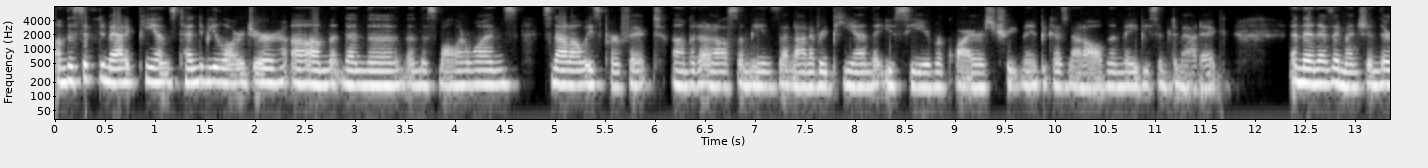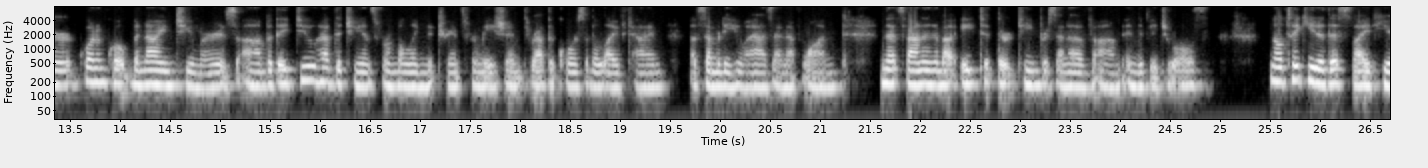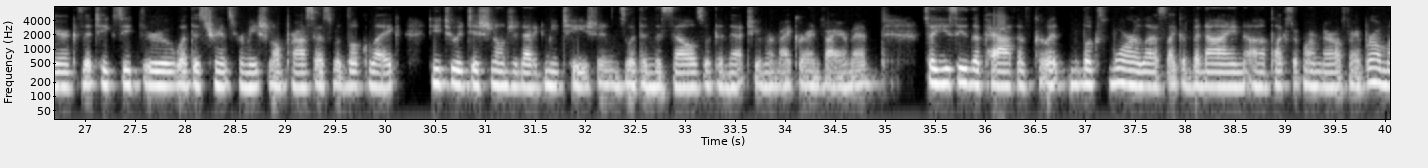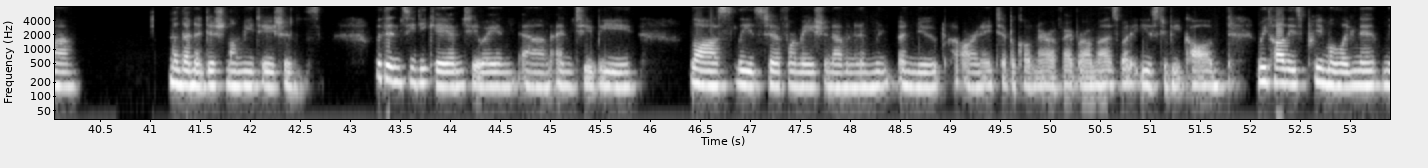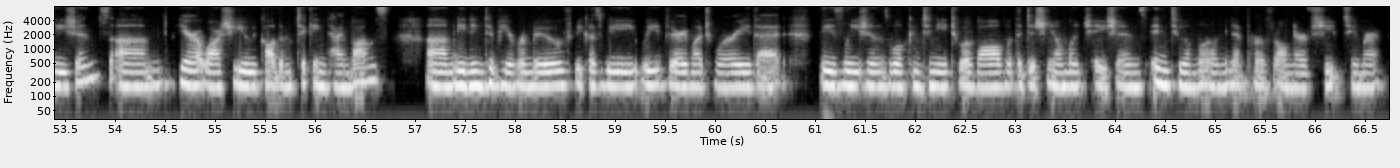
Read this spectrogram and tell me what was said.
Um, the symptomatic PNs tend to be larger than the than the smaller ones. It's not always perfect, but it also means that not every PN that you see requires treatment because not all of them may be symptomatic. And then, as I mentioned, they're quote unquote benign tumors, um, but they do have the chance for malignant transformation throughout the course of a lifetime of somebody who has NF1. And that's found in about 8 to 13% of um, individuals. And I'll take you to this slide here because it takes you through what this transformational process would look like due to additional genetic mutations within the cells within that tumor microenvironment. So you see the path of it looks more or less like a benign uh, plexiform neurofibroma, and then additional mutations within CDKN2A and um, N2B loss leads to formation of an, a NUP or an atypical neurofibroma is what it used to be called. We call these pre-malignant lesions. Um, here at WashU, we call them ticking time bombs, um, needing to be removed because we we very much worry that these lesions will continue to evolve with additional mutations into a malignant peripheral nerve sheath tumor.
